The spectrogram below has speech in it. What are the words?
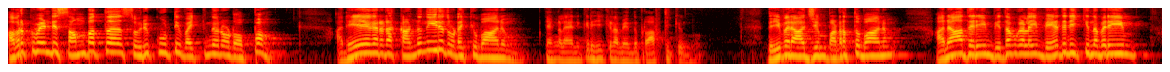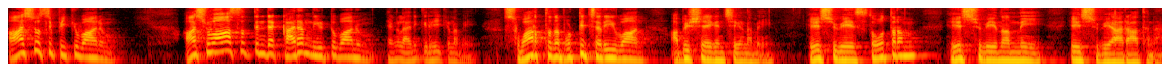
അവർക്ക് വേണ്ടി സമ്പത്ത് സ്വരുക്കൂട്ടി വയ്ക്കുന്നതിനോടൊപ്പം അനേകരുടെ കണ്ണുനീര് തുടയ്ക്കുവാനും ഞങ്ങളെ അനുഗ്രഹിക്കണമെന്ന് പ്രാർത്ഥിക്കുന്നു. ദൈവരാജ്യം പടർത്തുവാനും അനാഥരെയും വിധവകളെയും വേദനിക്കുന്നവരെയും ആശ്വസിപ്പിക്കുവാനും ആശ്വാസത്തിന്റെ കരം നീട്ടുവാനും ഞങ്ങൾ അനുഗ്രഹിക്കണമേ. സ്വാർത്ഥത പൊട്ടിച്ചെറിയുവാൻ അഭിഷേകം ചെയ്യണമേ. യേശുവെ സ്തോത്രം. യേശുവെ നന്ദി. യേശുവെ ആരാധന.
